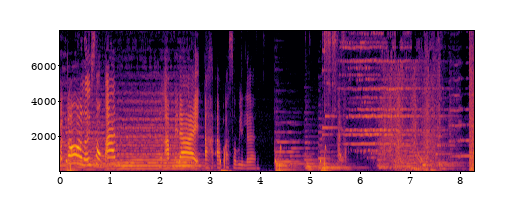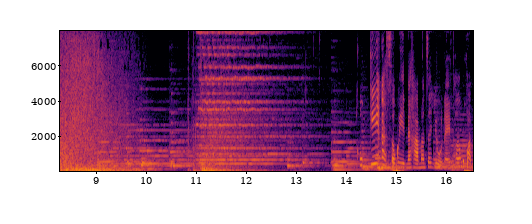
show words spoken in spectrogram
ปะต้อเลยสองอันยังอัพไม่ได้อะอัพอัศวินแล้วกัน อัศวินนะคะ มันจะอยู่ในเพิ่มความ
